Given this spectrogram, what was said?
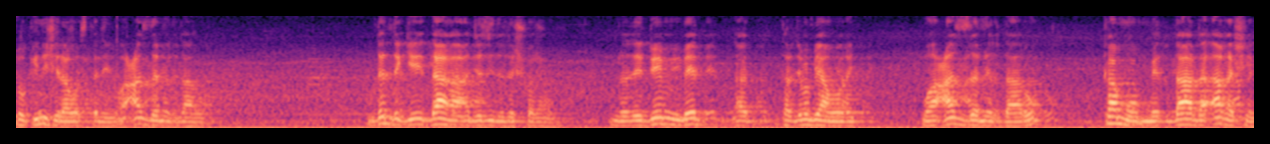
څوک نشي راوستلی او عز د مقدار دلته کې دا عاجزي د شوره نو د دویم بیت ترجمه بیا وره وعز مقدارو کم مقدار د هغه شي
